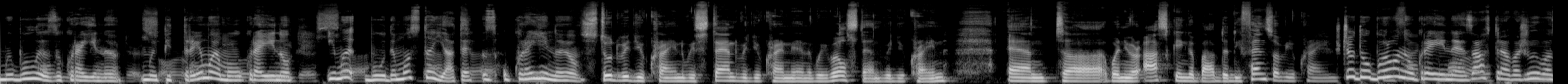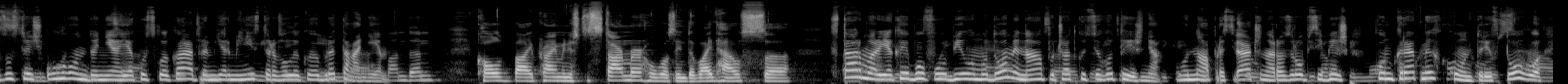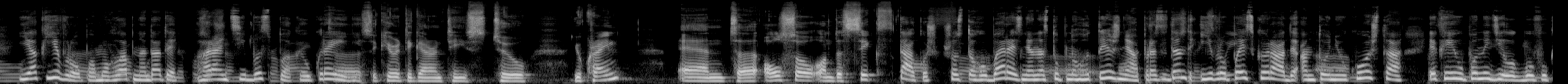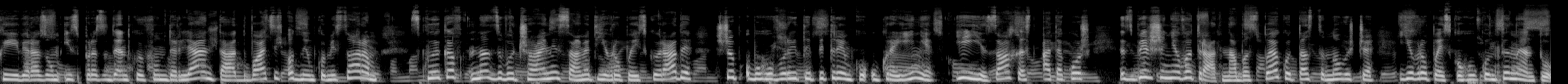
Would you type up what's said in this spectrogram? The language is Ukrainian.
Ми були з Україною. Ми підтримуємо Україну, і ми будемо стояти з Україною. stood with Ukraine, we stand with Ukraine, and we will stand with Ukraine. And uh, when you're asking about the defense of Ukraine, Щодо оборони України, завтра важлива зустріч у Лондоні, яку скликає прем'єр-міністр Великої Британії. London, called by Prime Minister Starmer, who was in the White House. uh, Стармер, який був у Білому домі на початку цього тижня, вона присвячена розробці більш конкретних контурів того, як Європа могла б надати гарантії безпеки Україні. Uh, security guarantees to Ukraine. And uh, also on the 6th Також 6 березня наступного тижня президент Європейської ради Антоніо Кошта, який у понеділок був у Києві разом із президенткою фон дер Ляйн та 21 комісаром, скликав надзвичайний саміт Європейської ради, щоб обговорити підтримку Україні, її захист, а також збільшення витрат на безпеку та становище європейського континенту.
